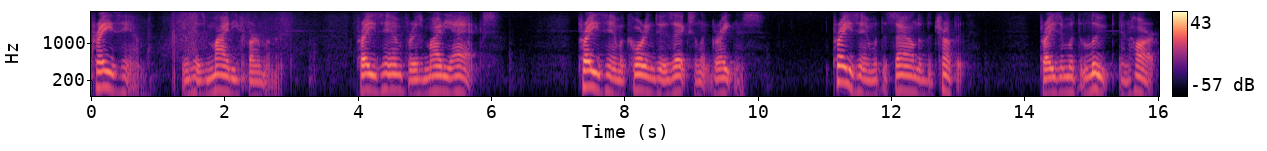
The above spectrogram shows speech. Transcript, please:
praise Him in His mighty firmament, praise Him for His mighty acts, praise Him according to His excellent greatness, praise Him with the sound of the trumpet Praise him with the lute and harp.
